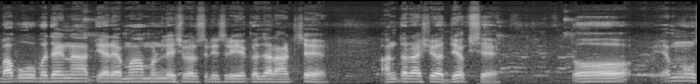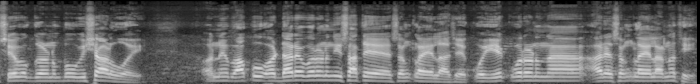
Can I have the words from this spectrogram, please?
બાપુ બધાના અત્યારે મહામંડલેશ્વર શ્રી શ્રી એક હજાર આઠ છે આંતરરાષ્ટ્રીય અધ્યક્ષ છે. તો એમનું સેવકગણ બહુ વિશાળ હોય. અને બાપુ અઢારે વર્ણની સાથે સંકળાયેલા છે. કોઈ એક વર્ણના આરે સંકળાયેલા નથી.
